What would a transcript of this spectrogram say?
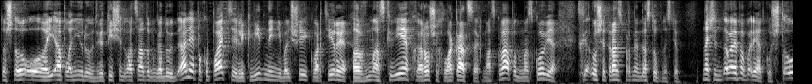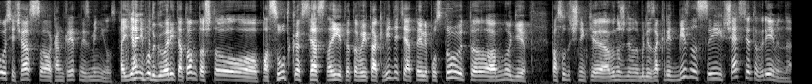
то что я планирую в 2020 году и далее покупать ликвидные небольшие квартиры в Москве в хороших локациях. Москва, Подмосковье с хорошей транспортной доступностью. Значит, давай по порядку. Что сейчас э, конкретно изменилось? Я не буду говорить о том, то, что посудка вся стоит. Это вы и так видите. Отели пустуют. Э, многие посудочники вынуждены были закрыть бизнес, и, к счастью, это временно.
